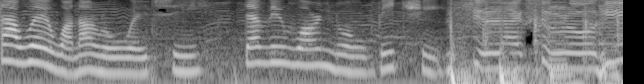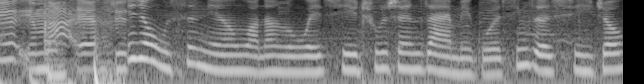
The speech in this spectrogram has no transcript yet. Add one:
大卫·瓦纳罗维奇 （David Warnovich）。一九五四年，瓦纳卢维奇出生在美国新泽西州。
